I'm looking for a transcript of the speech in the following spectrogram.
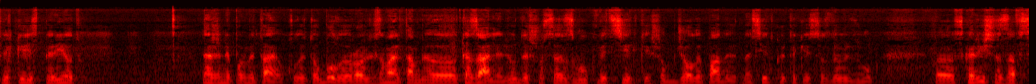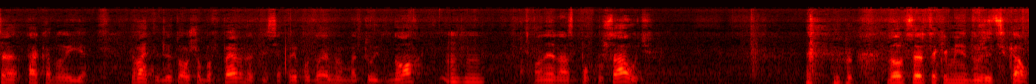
якийсь період. Навіть не пам'ятаю, коли то було, ролик знімали, там е, казали люди, що це звук від сітки, що бджоли падають на сітку і такий создають звук. Е, скоріше за все, так воно і є. Давайте для того, щоб впевнитися, приподоймемо тут дно. Вони нас покусають. Ну, все ж таки мені дуже цікаво.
